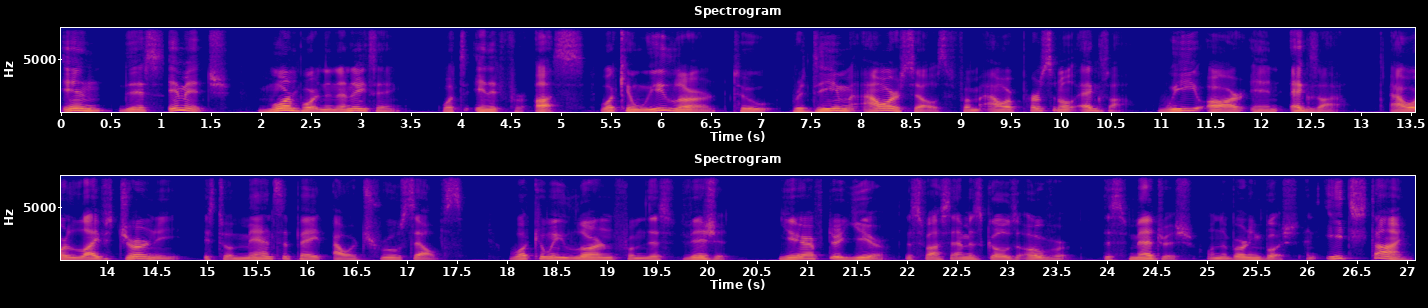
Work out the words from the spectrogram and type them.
in this image? More important than anything, what's in it for us? What can we learn to redeem ourselves from our personal exile? We are in exile. Our life's journey is to emancipate our true selves. What can we learn from this vision? Year after year, the Sfas Emes goes over this medrash on the burning bush, and each time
